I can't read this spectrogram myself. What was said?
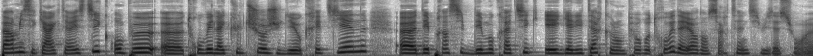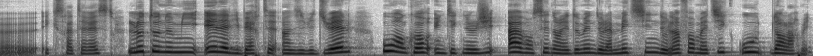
Parmi ces caractéristiques, on peut euh, trouver la culture judéo-chrétienne, euh, des principes démocratiques et égalitaires que l'on peut retrouver d'ailleurs dans certaines civilisations euh, extraterrestres, l'autonomie et la liberté individuelle, ou encore une technologie avancée dans les domaines de la médecine, de l'informatique ou dans l'armée.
